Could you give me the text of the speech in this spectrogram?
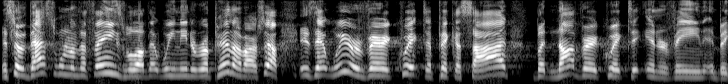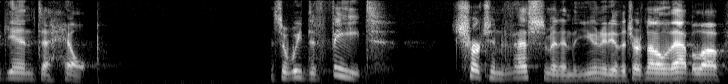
And so that's one of the things, beloved, that we need to repent of ourselves, is that we are very quick to pick a side, but not very quick to intervene and begin to help. And so we defeat church investment in the unity of the church. Not only that, beloved,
